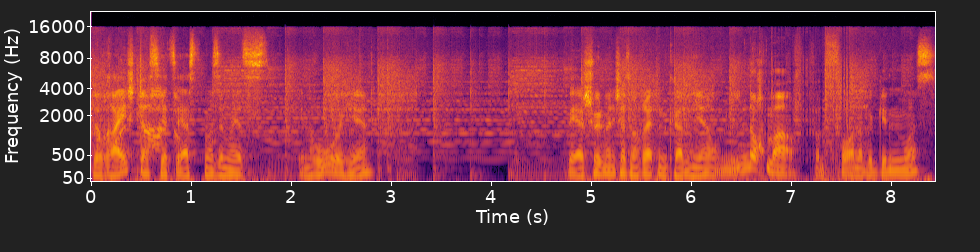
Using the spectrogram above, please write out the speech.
So reicht das jetzt erstmal. Sind wir jetzt in Ruhe hier. Wäre schön, wenn ich das noch retten kann hier und nochmal von vorne beginnen muss.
